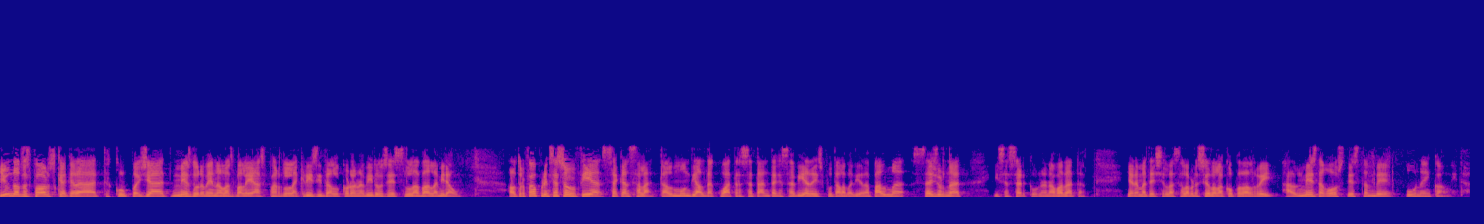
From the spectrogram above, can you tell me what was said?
I un dels esports que ha quedat colpejat més durament a les Balears per la crisi del coronavirus és la bala. Mireu, el trofeu Princesa Sofia s'ha cancel·lat. El Mundial de 470 que s'havia de disputar a la Badia de Palma s'ha ajornat i se cerca una nova data. I ara mateix la celebració de la Copa del Rei al mes d'agost és també una incògnita.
